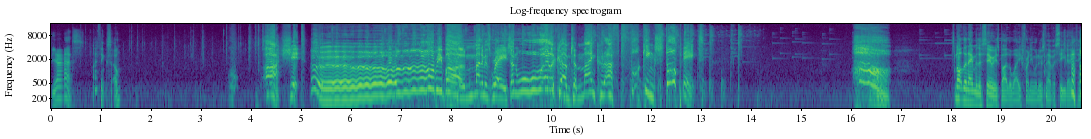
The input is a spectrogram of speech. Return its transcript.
Yes. I think so. Ah, shit! Hello, people! My name is Rage, and welcome to Minecraft. Fucking stop it! it's not the name of the series, by the way, for anyone who's never seen anything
